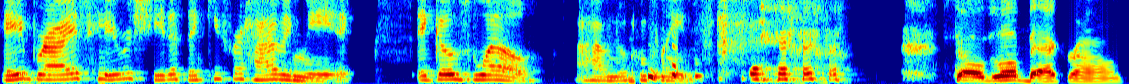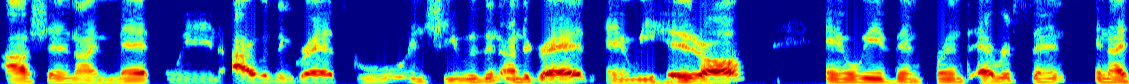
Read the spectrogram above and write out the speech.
Hey Bryce, hey Rashida, thank you for having me. It's, it goes well. I have no complaints. so a little background asha and i met when i was in grad school and she was in undergrad and we hit it off and we've been friends ever since. And i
